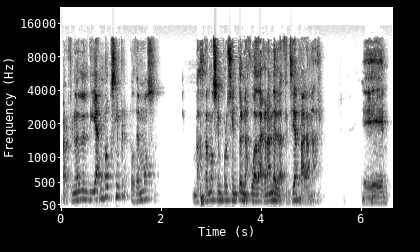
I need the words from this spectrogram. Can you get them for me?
pero al final del día no siempre podemos basarnos 100% en la jugada grande de la defensiva para ganar. Eh,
